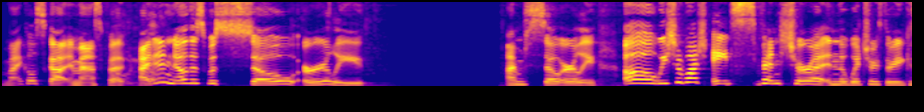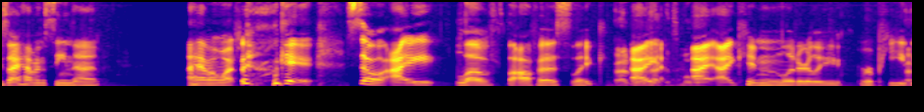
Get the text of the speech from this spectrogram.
Michael Scott in Mass Effect. I didn't know this was so early. I'm so early. Oh, we should watch Ace Ventura in The Witcher 3 because I haven't seen that. I haven't watched. okay, so I love The Office. Like I, I I can literally repeat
